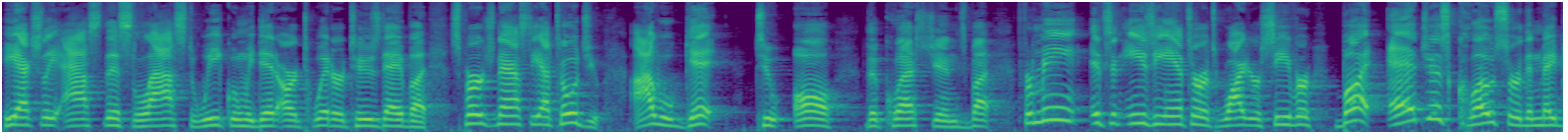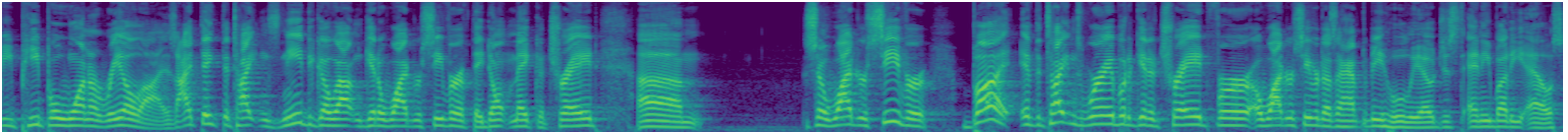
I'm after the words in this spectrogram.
He actually asked this last week when we did our Twitter Tuesday. But Spurge Nasty, I told you, I will get to all the questions. But for me, it's an easy answer. It's wide receiver, but edge is closer than maybe people want to realize. I think the Titans need to go out and get a wide receiver if they don't make a trade. Um, so wide receiver. But if the Titans were able to get a trade for a wide receiver, doesn't have to be Julio, just anybody else.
